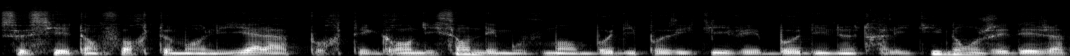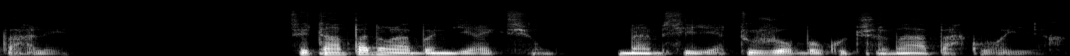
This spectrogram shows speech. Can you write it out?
Ceci étant fortement lié à la portée grandissante des mouvements body positive et body neutrality dont j'ai déjà parlé. C'est un pas dans la bonne direction, même s'il y a toujours beaucoup de chemin à parcourir.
